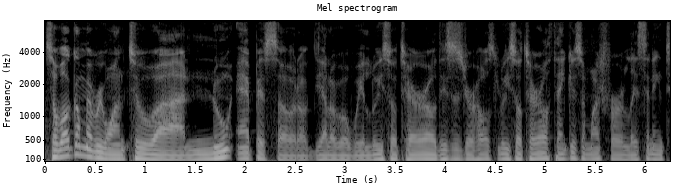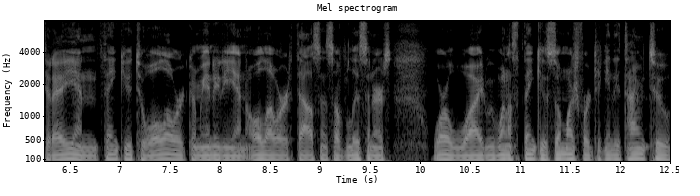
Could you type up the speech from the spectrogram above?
So, welcome everyone to a new episode of Dialogo with Luis Otero. This is your host, Luis Otero. Thank you so much for listening today, and thank you to all our community and all our thousands of listeners worldwide. We want to thank you so much for taking the time to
